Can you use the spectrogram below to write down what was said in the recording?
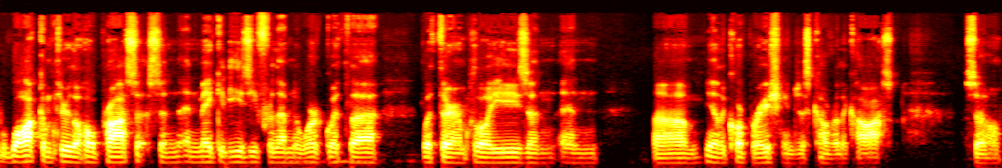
walk them through the whole process and, and make it easy for them to work with uh, with their employees and and um, you know the corporation can just cover the cost. So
